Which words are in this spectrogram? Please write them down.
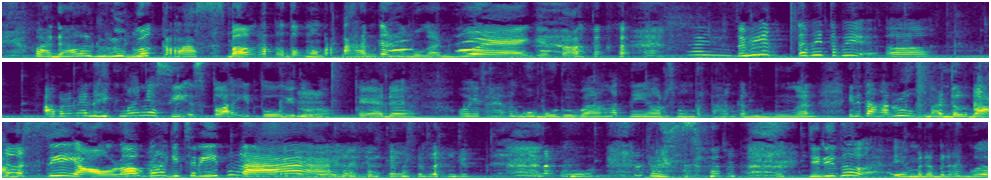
padahal dulu gue keras banget untuk mempertahankan hubungan gue gitu tapi tapi tapi eh, apa namanya ada hikmahnya sih setelah itu gitu loh kayak ada oh ya ternyata gue bodoh banget nih harus mempertahankan hubungan ini tangan lu bandel banget sih ya Allah gue lagi cerita lanjut lanjut lanjut. Enak bu. terus jadi tuh yang bener-bener gue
